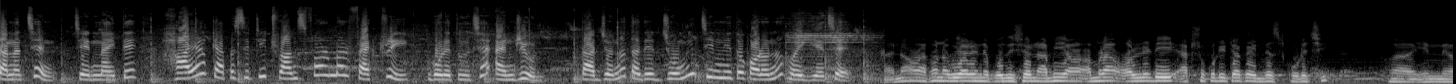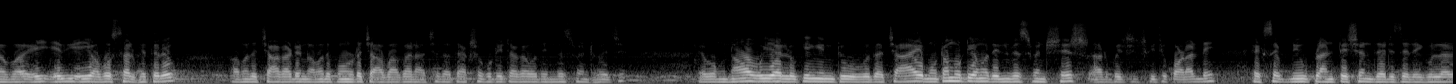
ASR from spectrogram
জানাচ্ছেন, চেন্নাইতে হায়ার ক্যাপাসিটি ট্রান্সফরমার ফ্যাক্টরি গড়ে তুলছে অ্যান্ড্রিউল তার জন্য তাদের জমি চিহ্নিতকরণও হয়ে গিয়েছে। নাও এখন we are in a position আমি, আমরা অলরেডি একশো কোটি টাকা ইনভেস্ট করেছি ইন এই অবস্থার ভেতরেও। আমাদের চা গার্ডেন আমাদের পনেরোটা চা বাগান আছে, তাতে একশো কোটি টাকা আমাদের ইনভেস্টমেন্ট হয়েছে। এবং now we are looking into the চায় মোটামুটি আমাদের ইনভেস্টমেন্ট শেষ, আর বেশি কিছু করার নেই। Except new plantation that is a regular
